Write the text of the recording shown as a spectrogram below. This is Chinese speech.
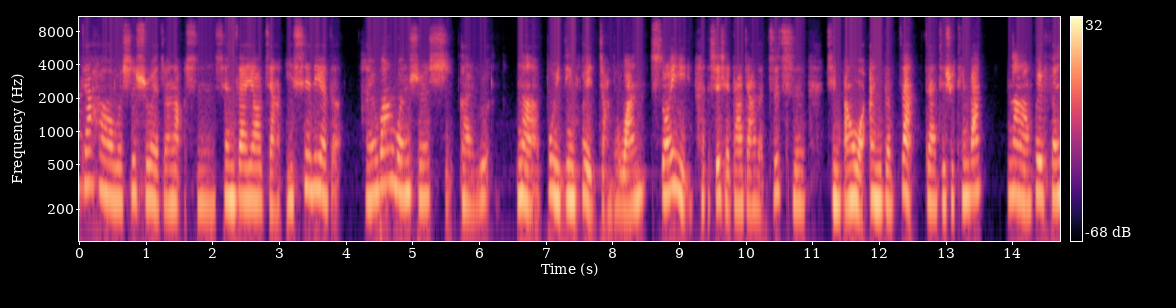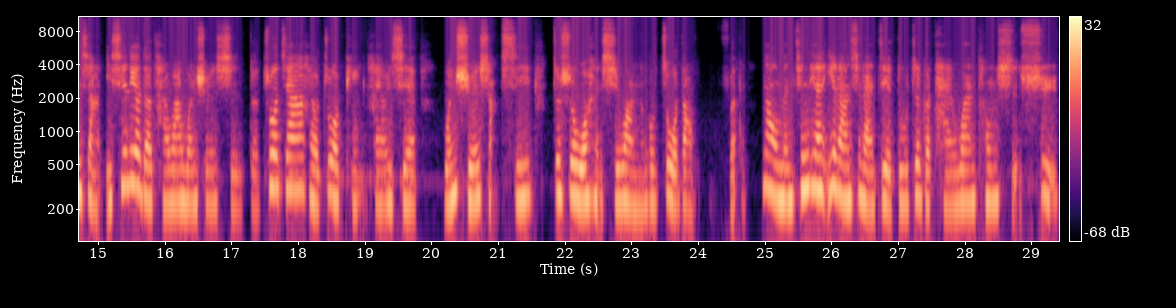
大家好，我是徐伟珍老师，现在要讲一系列的台湾文学史概论。那不一定会讲得完，所以很谢谢大家的支持，请帮我按个赞，再继续听吧。那会分享一系列的台湾文学史的作家，还有作品，还有一些文学赏析，这是我很希望能够做到的部分。那我们今天依然是来解读这个《台湾通史序》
